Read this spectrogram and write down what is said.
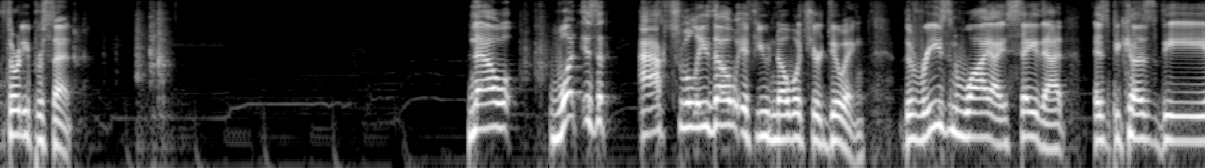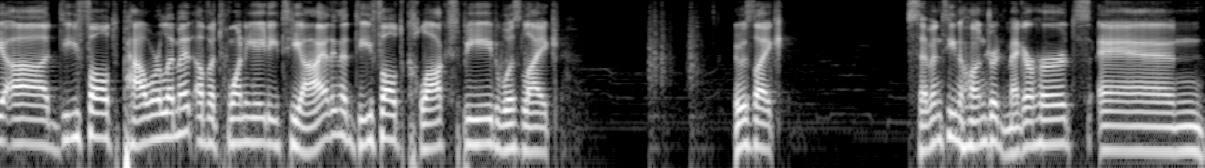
30%. Now, what is it actually, though, if you know what you're doing? The reason why I say that is because the uh, default power limit of a 2080 Ti, I think the default clock speed was like, it was like 1700 megahertz and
